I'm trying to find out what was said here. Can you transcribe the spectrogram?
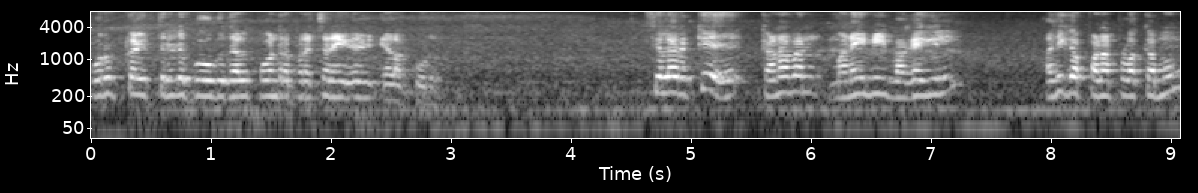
பொருட்கள் திருடு போகுதல் போன்ற பிரச்சனைகள் எழக்கூடும். சிலருக்கு கணவன் மனைவி வகையில் அதிக பணப்புழக்கமும்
